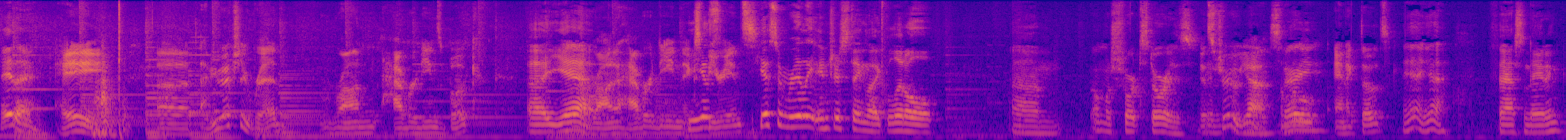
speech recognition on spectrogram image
Hey there. Hey, have you actually read Ron Haberdine's book? Uh, yeah. The Ron Haberdine He has- Experience? He has some really interesting, like little, um, almost short stories. It's in- true, yeah. Some very. little anecdotes. Yeah, yeah. Fascinating.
